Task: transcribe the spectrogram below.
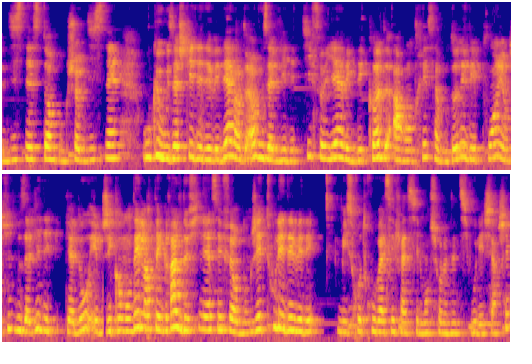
Disney Store, donc Shop Disney, ou que vous achetiez des DVD, à l'intérieur, vous aviez des petits feuillets avec des codes à rentrer. Ça vous donnait des points et ensuite, vous aviez des cadeaux. Et j'ai commandé l'intégrale de Phineas et Ferb. Donc, j'ai tous les DVD. Mais ils se retrouvent assez facilement sur le net si vous les cherchez.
